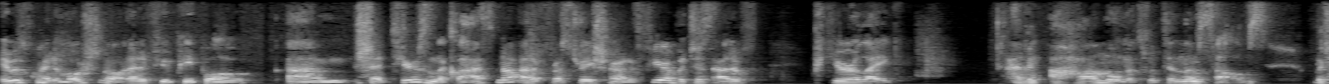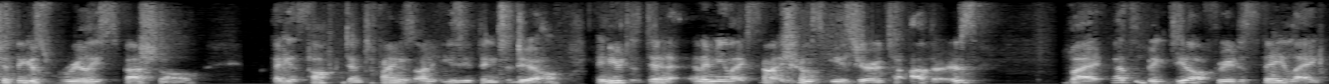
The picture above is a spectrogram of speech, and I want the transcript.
it was quite emotional. I had a few people um, shed tears in the class, not out of frustration or out of fear, but just out of pure, like, having aha moments within themselves, which I think is really special. Like, self identifying is not an easy thing to do. And you just did it. And I mean, like, it's not, it comes easier to others but that's a big deal for you to say like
